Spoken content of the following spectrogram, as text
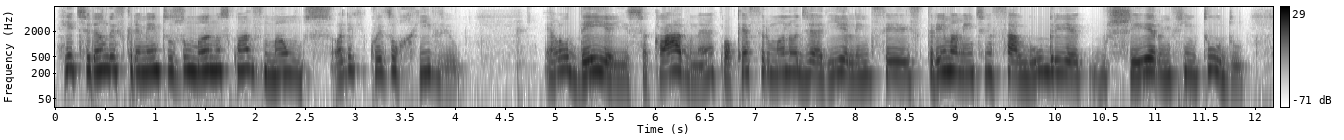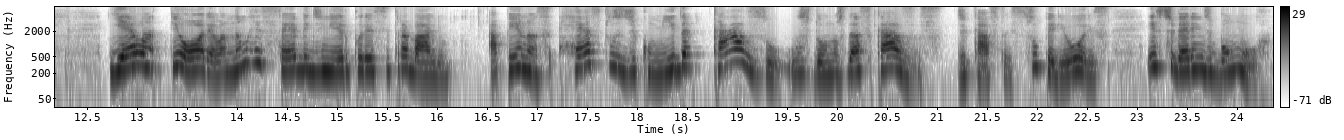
retirando excrementos humanos com as mãos. Olha que coisa horrível. Ela odeia isso, é claro, né? Qualquer ser humano odiaria, além de ser extremamente insalubre, o cheiro, enfim, tudo. E ela, pior, ela não recebe dinheiro por esse trabalho, apenas restos de comida caso os donos das casas, de castas superiores, estiverem de bom humor.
